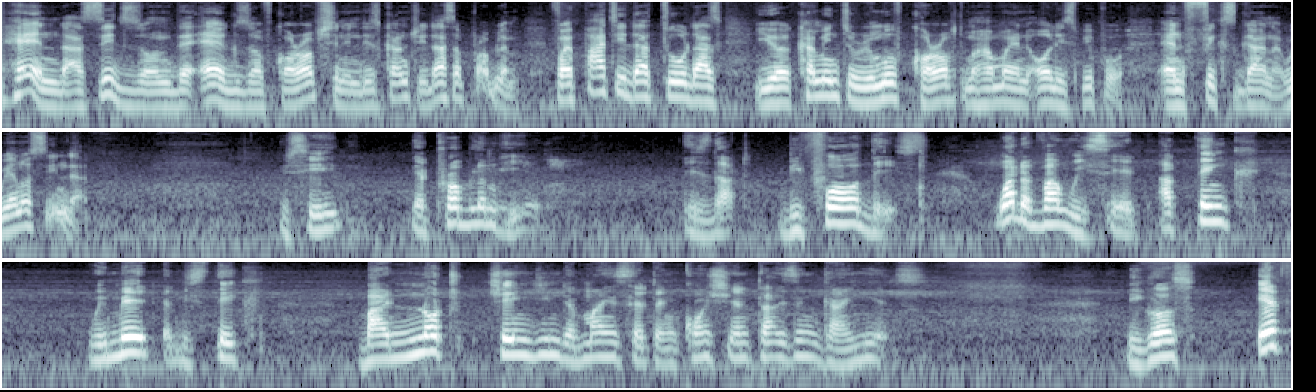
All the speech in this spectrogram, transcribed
hen that sits on the eggs of corruption in this country. That's a problem. For a party that told us you're coming to remove corrupt Mahama and all his people and fix Ghana, we are not seeing that. You see, the problem here is that before this, whatever we said, I think we made a mistake by not changing the mindset and conscientizing Ghanaians. Because if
